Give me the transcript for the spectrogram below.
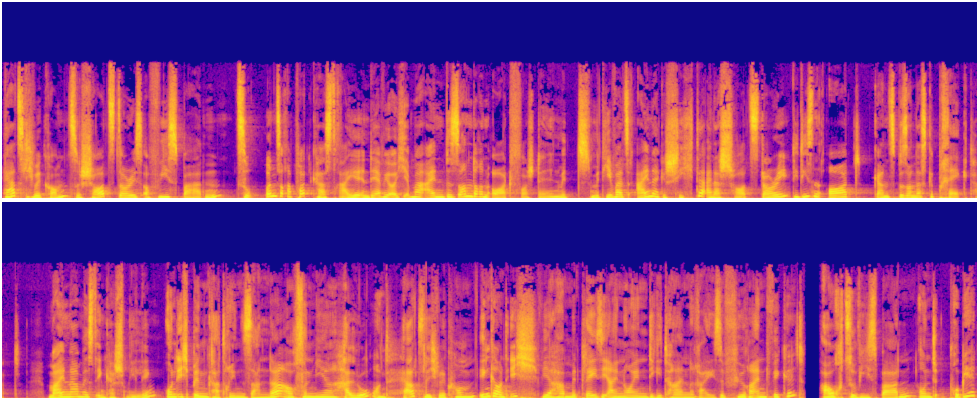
Herzlich willkommen zu Short Stories of Wiesbaden, zu unserer Podcast-Reihe, in der wir euch immer einen besonderen Ort vorstellen, mit, mit jeweils einer Geschichte, einer Short Story, die diesen Ort ganz besonders geprägt hat. Mein Name ist Inka Schmeling. Und ich bin Katrin Sander. Auch von mir hallo und herzlich willkommen. Inka und ich, wir haben mit Plazy einen neuen digitalen Reiseführer entwickelt, auch zu Wiesbaden und probiert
